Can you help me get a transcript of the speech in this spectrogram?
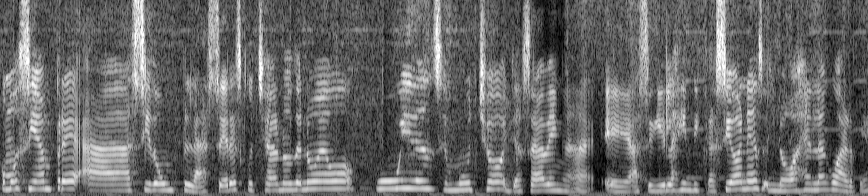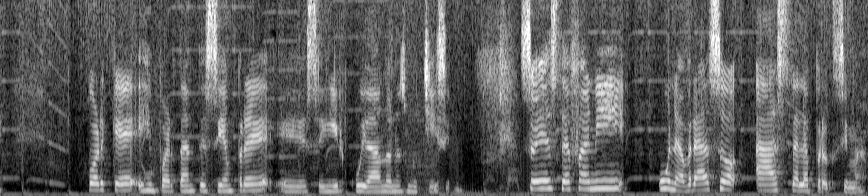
Como siempre, ha sido un placer escucharnos de nuevo. Cuídense mucho, ya saben, a, eh, seguir las indicaciones, no bajen la guardia, porque es importante siempre eh, seguir cuidándonos muchísimo. Soy Stephanie, un abrazo, hasta la próxima.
